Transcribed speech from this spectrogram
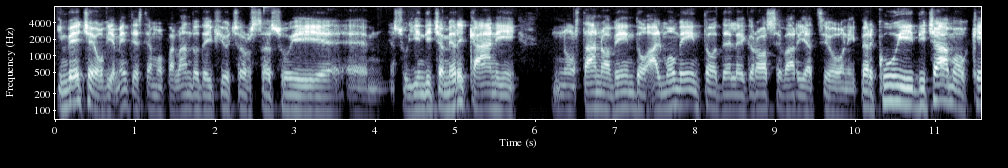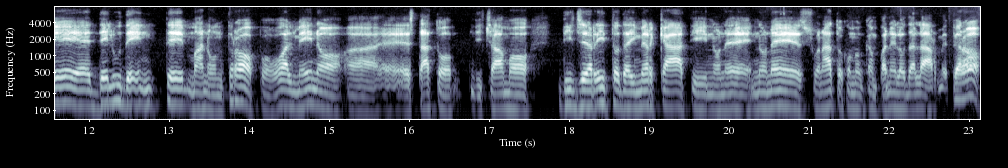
Invece, ovviamente, stiamo parlando dei futures sui, eh, ehm, sugli indici americani non stanno avendo al momento delle grosse variazioni, per cui diciamo che è deludente ma non troppo, o almeno eh, è stato diciamo digerito dai mercati, non è, non è suonato come un campanello d'allarme, però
